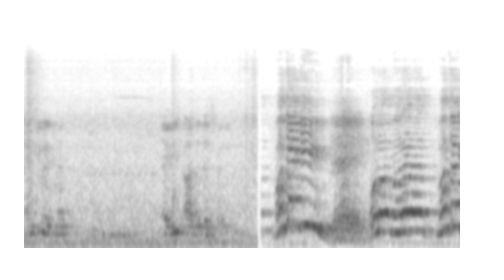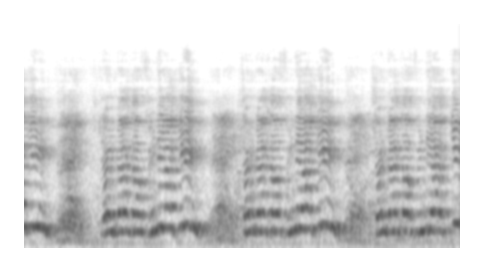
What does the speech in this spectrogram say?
thank you very much I will all the best for माता की बोलो भारत माता की स्टेट बैंक ऑफ इंडिया की स्टेट बैंक ऑफ इंडिया की स्टेट बैंक ऑफ इंडिया की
